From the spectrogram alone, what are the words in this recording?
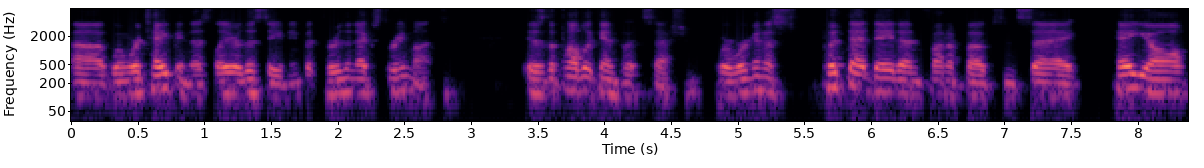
uh, when we're taping this later this evening, but through the next three months, is the public input session where we're going to put that data in front of folks and say, hey, y'all,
